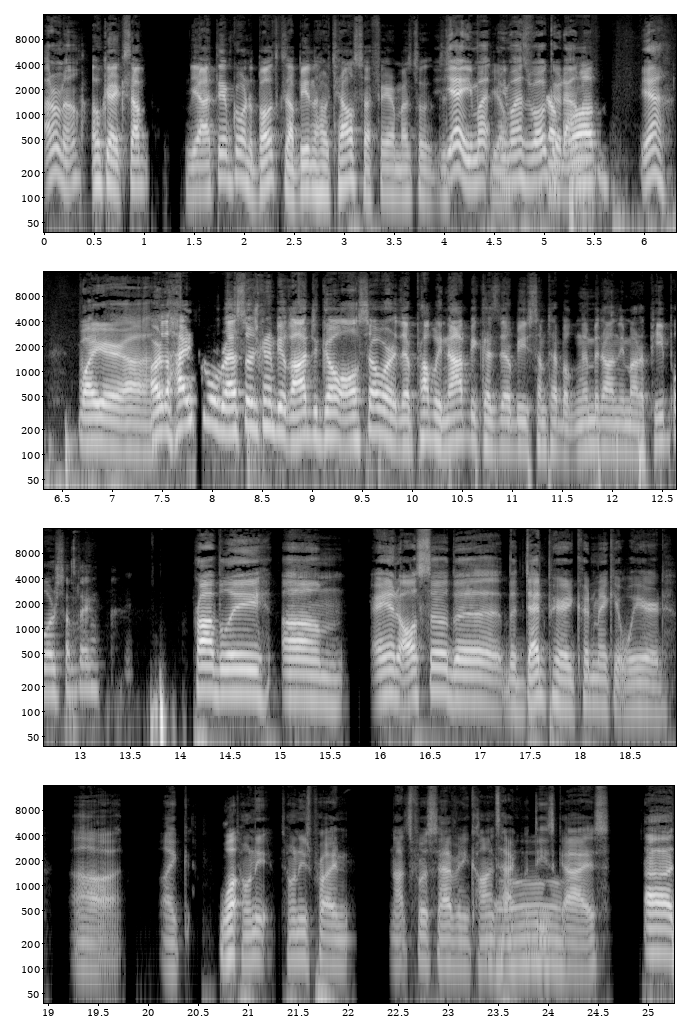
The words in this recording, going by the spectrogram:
I don't know. Okay, because I'm. Yeah, I think I'm going to both because I'll be in the hotel, so I figure I might as well. Just, yeah, you might. you You, know, might as well go down. up. Yeah, while you're. Uh, Are the high school wrestlers going to be allowed to go also, or they're probably not because there'll be some type of limit on the amount of people or something? Probably. Um, and also the the dead period could make it weird. Uh, like What? Tony Tony's probably not supposed to have any contact with these Oh. guys Uh,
